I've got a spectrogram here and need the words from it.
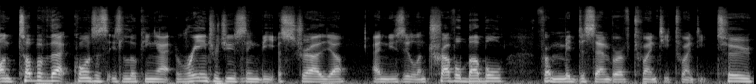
On top of that, Qantas is looking at reintroducing the Australia and New Zealand travel bubble from mid December of 2022.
